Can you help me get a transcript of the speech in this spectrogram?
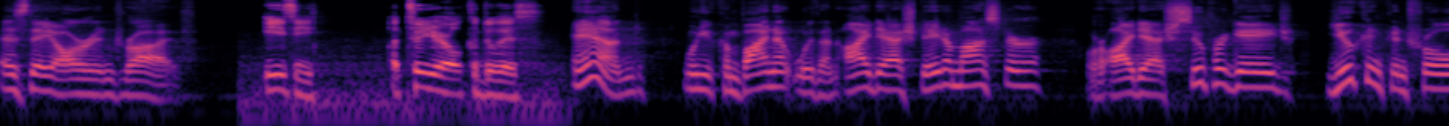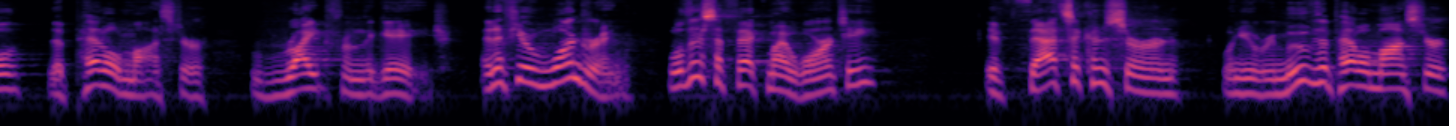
as they are in drive. Easy. A two-year-old could do this. And when you combine it with an iDash Data Monster or iDash Super Gauge, you can control the pedal monster right from the gauge. And if you're wondering, will this affect my warranty? If that's a concern, when you remove the pedal monster,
